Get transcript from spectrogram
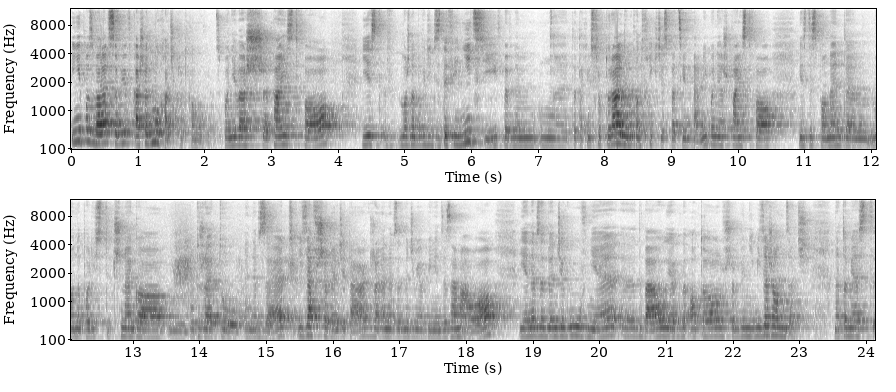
i nie pozwalać sobie w kaszę dmuchać, krótko mówiąc, ponieważ państwo jest, można powiedzieć, z definicji w pewnym mm, to takim strukturalnym konflikcie z pacjentami, ponieważ państwo jest dysponentem monopolistycznego mm, budżetu NFZ i zawsze będzie tak, że NFZ będzie miał pieniędzy za mało i NFZ będzie głównie y, dbał jakby o to, żeby nimi zarządzać. Natomiast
